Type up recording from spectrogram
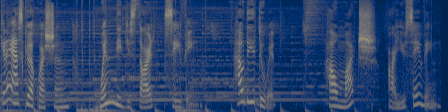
Can I ask you a question? When did you start saving? How do you do it? How much are you saving?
